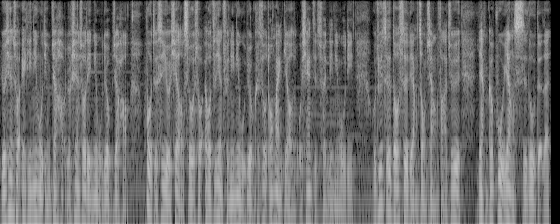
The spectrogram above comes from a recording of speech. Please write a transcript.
有些人说哎零零五零比较好，有些人说零零五六比较好，或者是有一些老师会说哎我之前存零零五六，可是我都卖掉了，我现在只存零零五零。我觉得这个都是两种想法，就是两个不一样思路的人。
